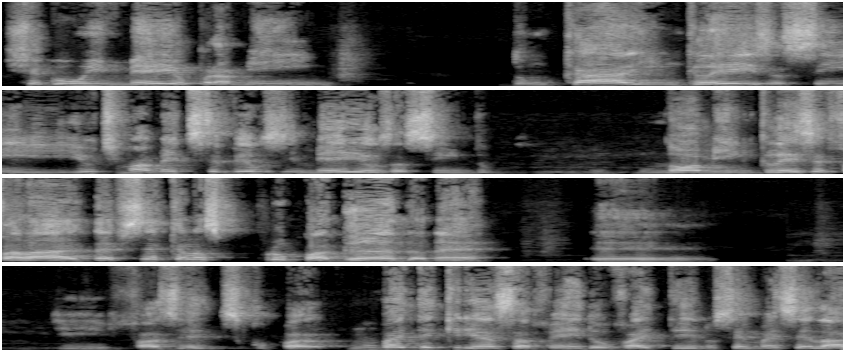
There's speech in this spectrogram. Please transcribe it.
chegou um e-mail para mim de um cara em inglês, assim, e ultimamente você vê os e-mails, assim, do nome em inglês, você fala, ah, deve ser aquelas propaganda, né? É, de fazer, desculpa, não vai ter criança vendo, ou vai ter, não sei, mas sei lá,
